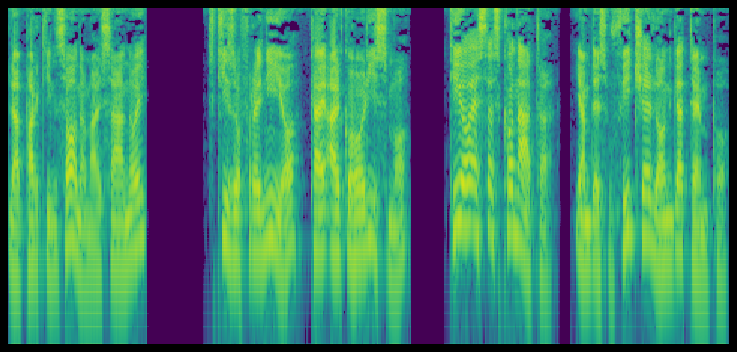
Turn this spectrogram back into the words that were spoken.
la Parkinsona malsanoi, schizofrenio cae alcoholismo, tio estas conata, iam de suffice longa tempo.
